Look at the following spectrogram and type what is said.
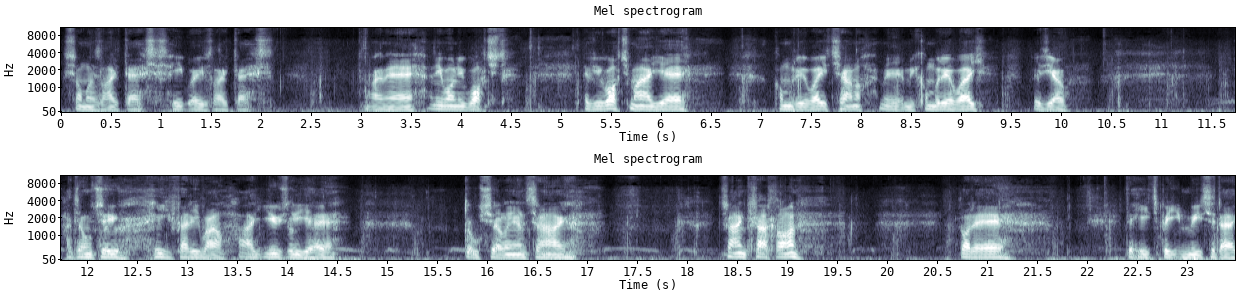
summers like this, heat waves like this, and uh, anyone who watched, if you watch my uh, Cumbria Way channel, my, my Cumbria Way video. I don't do heat very well. I usually uh, go silly and try, try and crack on. But uh, the heat's beating me today.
